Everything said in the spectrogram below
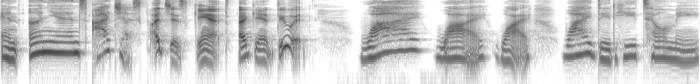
and onions. I just I just can't. I can't do it. Why? Why? Why? Why did he tell me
